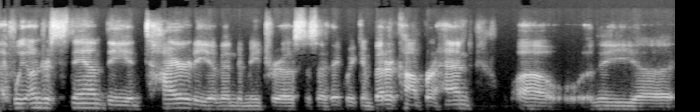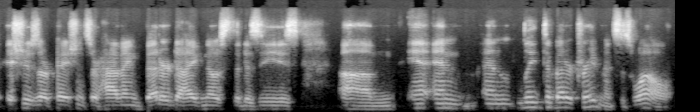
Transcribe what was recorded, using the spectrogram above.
If we understand the entirety of endometriosis, I think we can better comprehend uh, the uh, issues our patients are having, better diagnose the disease, um, and, and, and lead to better treatments as well.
